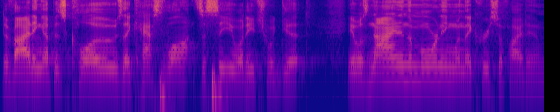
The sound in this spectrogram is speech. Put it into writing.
Dividing up his clothes, they cast lots to see what each would get. It was nine in the morning when they crucified him.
